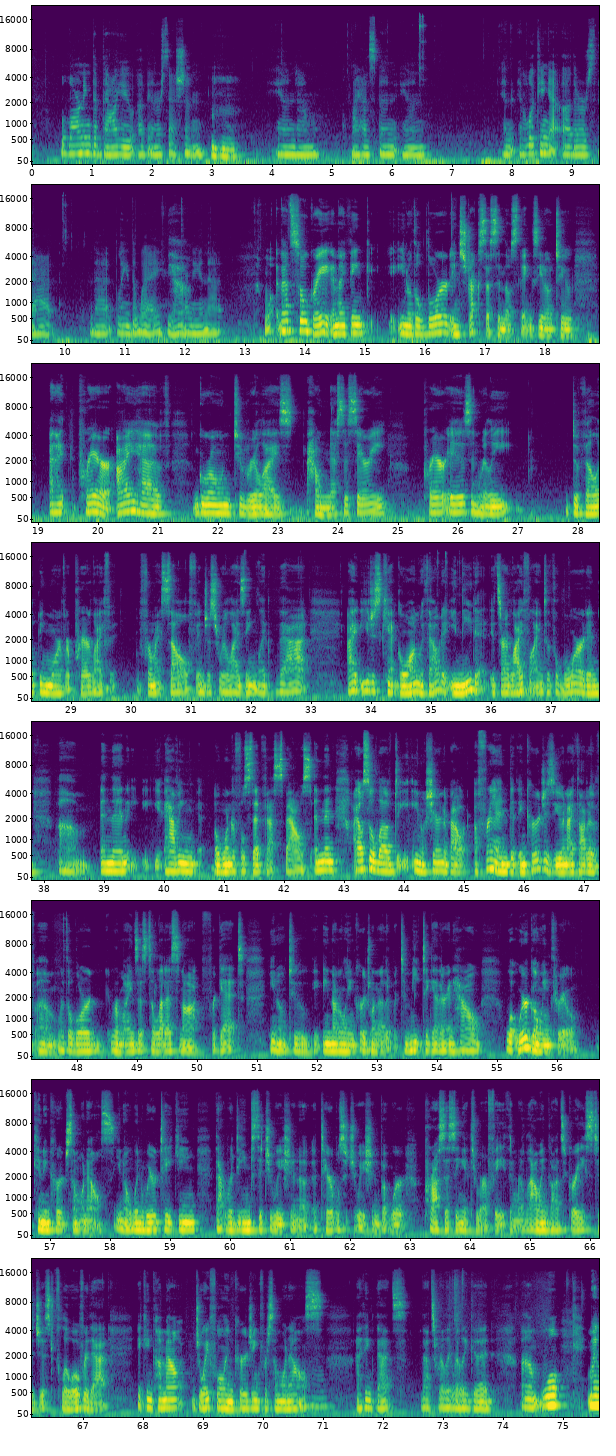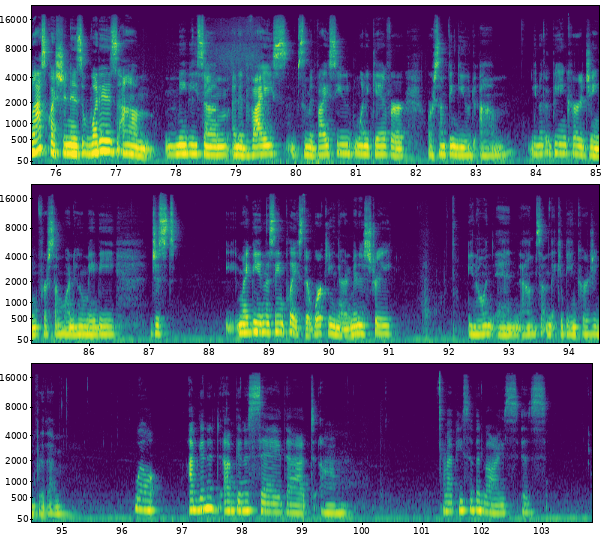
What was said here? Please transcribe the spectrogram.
learning the value of intercession, mm-hmm. and um, my husband, and and and looking at others that that lead the way yeah. for me in that. Well, that's so great, and I think you know the lord instructs us in those things you know to and i prayer i have grown to realize how necessary prayer is and really developing more of a prayer life for myself and just realizing like that I you just can't go on without it. You need it. It's our lifeline to the Lord, and um, and then having a wonderful, steadfast spouse. And then I also loved, you know, sharing about a friend that encourages you. And I thought of um, where the Lord reminds us to let us not forget, you know, to not only encourage one another, but to meet together and how what we're going through can encourage someone else. You know, when we're taking that redeemed situation, a, a, terrible situation, but we're processing it through our faith and we're allowing God's grace to just flow over that, it can come out joyful, and encouraging for someone else. Mm-hmm. I think that's that's really really good. Um, well, my last question is, what is um, maybe some an advice, some advice you'd want to give, or or something you'd um, you know that would be encouraging for someone who maybe just might be in the same place. They're working, they're in ministry, you know, and and um, something that could be encouraging for them. Well, I'm gonna I'm gonna say that um, my piece of advice is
